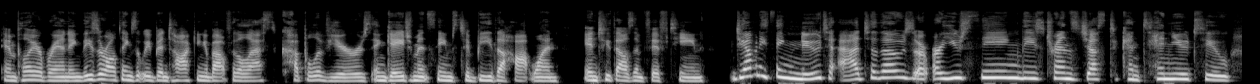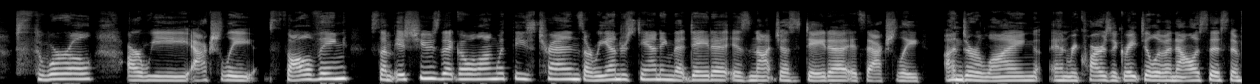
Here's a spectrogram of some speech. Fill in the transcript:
employer branding. These are all things that we've been talking about for the last couple of years. Engagement seems to be the hot one in 2015. Do you have anything new to add to those? Or are you seeing these trends just to continue to swirl? Are we actually solving some issues that go along with these trends? Are we understanding that data is not just data? It's actually underlying and requires a great deal of analysis in,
